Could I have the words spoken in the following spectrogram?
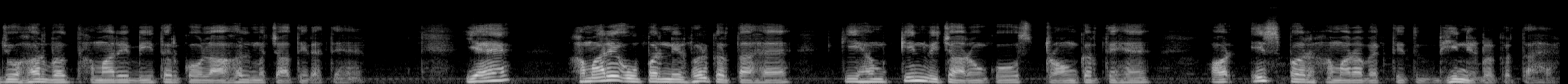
जो हर वक्त हमारे भीतर कोलाहल मचाते रहते हैं। यह हमारे ऊपर निर्भर करता है कि हम किन विचारों को स्ट्रॉन्ग करते हैं और इस पर हमारा व्यक्तित्व भी निर्भर करता है।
